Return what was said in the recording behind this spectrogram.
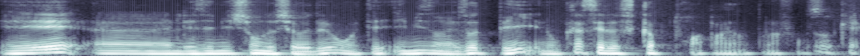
et euh, les émissions de CO2 ont été émises dans les autres pays. Et donc ça c'est le scope 3 par exemple pour la France. Ok.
